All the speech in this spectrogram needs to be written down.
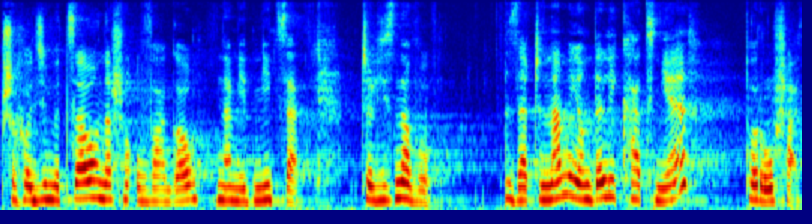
przechodzimy całą naszą uwagą na miednicę, czyli znowu zaczynamy ją delikatnie poruszać.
